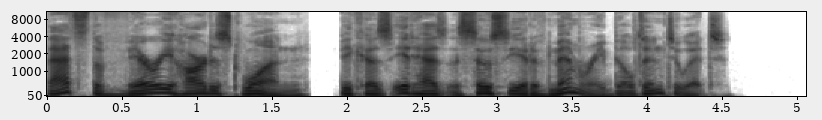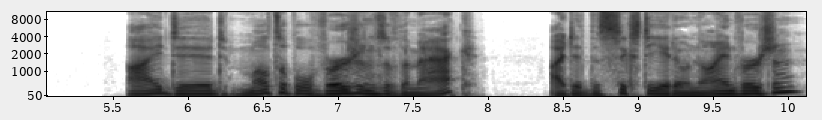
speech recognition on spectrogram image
That's the very hardest one because it has associative memory built into it. I did multiple versions of the Mac. I did the 6809 version,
